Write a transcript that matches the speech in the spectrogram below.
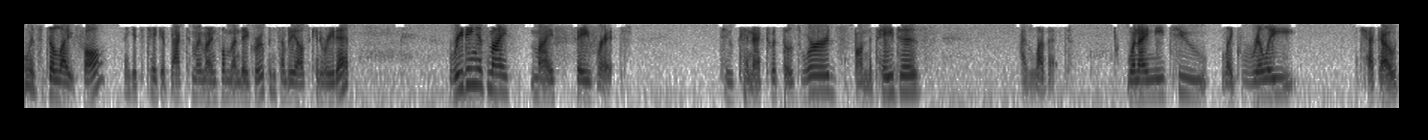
was delightful. I get to take it back to my Mindful Monday group, and somebody else can read it. Reading is my my favorite to connect with those words on the pages. I love it. When I need to like really check out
